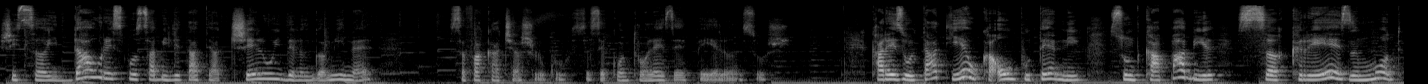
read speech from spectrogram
și să-i dau responsabilitatea celui de lângă mine să facă același lucru, să se controleze pe el însuși. Ca rezultat, eu, ca om puternic, sunt capabil să creez în mod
